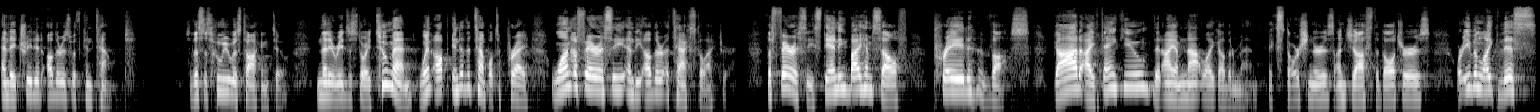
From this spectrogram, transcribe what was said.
and they treated others with contempt. So this is who he was talking to. And then he reads the story. Two men went up into the temple to pray, one a Pharisee and the other a tax collector. The Pharisee, standing by himself, prayed thus God, I thank you that I am not like other men, extortioners, unjust, adulterers, or even like this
